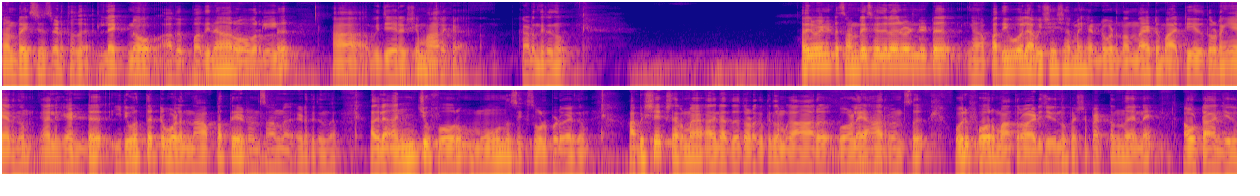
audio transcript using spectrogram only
സൺറൈസേഴ്സ് എടുത്തത്. ലക്നോ അത് പതിനാറ് ഓവറിൽ ആ വിജയലക്ഷ്യം മാറി കടന്നിരുന്നു. അതിന് വേണ്ടിയിട്ട് സൺറൈസ് ഹൈദരാബാദിന് വേണ്ടിയിട്ട് പതിവ് പോലെ അഭിഷേക് ശർമ്മ ഹെഡ് കൊണ്ട് നന്നായിട്ട് ബാറ്റ് ചെയ്ത് തുടങ്ങിയായിരുന്നു. അതിൽ ഹെഡ് ഇരുപത്തെട്ട് ബോളിൽ നാൽപ്പത്തേഴ് റൺസാണ് എടുത്തിരുന്നത്. അതിൽ അഞ്ച് ഫോറും മൂന്ന് സിക്സും ഉൾപ്പെടുമായിരുന്നു. അഭിഷേക് ശർമ്മ അതിനകത്ത് തുടക്കത്തിൽ നമുക്ക് ആറ് ബോളെ ആറ് റൺസ് ഒരു ഫോർ മാത്രം അടിച്ചിരുന്നു. പക്ഷേ പെട്ടെന്ന് തന്നെ ഔട്ട് ആകുകയും ചെയ്തു.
